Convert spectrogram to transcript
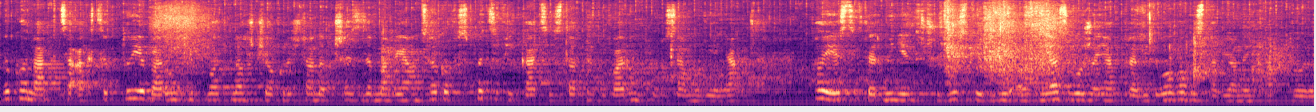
Wykonawca akceptuje warunki płatności określone przez zamawiającego w specyfikacji istotnych warunków zamówienia, to jest w terminie 30 dni od dnia złożenia prawidłowo wystawionej faktury.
